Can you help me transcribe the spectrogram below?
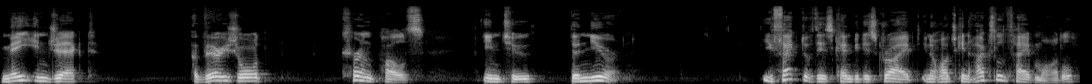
may inject a very short current pulse into the neuron. The effect of this can be described in a Hodgkin-Huxley type model.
